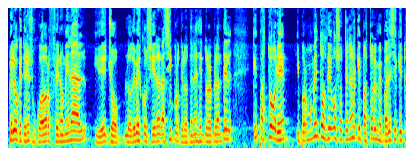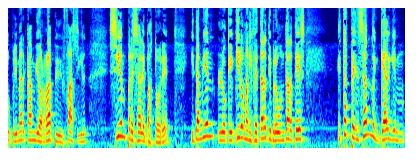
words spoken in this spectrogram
creo que tenés un jugador fenomenal, y de hecho lo debes considerar así porque lo tenés dentro del plantel, que es Pastore, y por momentos debo sostener que Pastore me parece que es tu primer cambio rápido y fácil, siempre sale Pastore, y también lo que quiero manifestarte y preguntarte es, ¿Estás pensando en que alguien,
